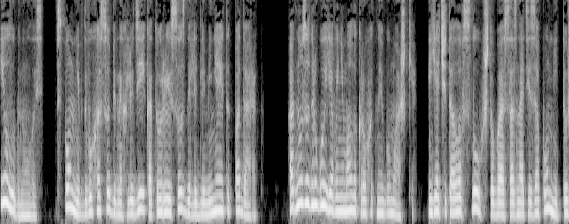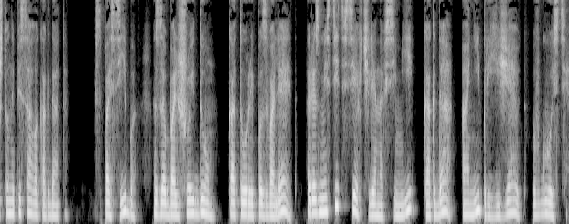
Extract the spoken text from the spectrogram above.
И улыбнулась, вспомнив двух особенных людей, которые создали для меня этот подарок. Одну за другой я вынимала крохотные бумажки. Я читала вслух, чтобы осознать и запомнить то, что написала когда-то. Спасибо за большой дом, который позволяет разместить всех членов семьи, когда они приезжают в гости.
